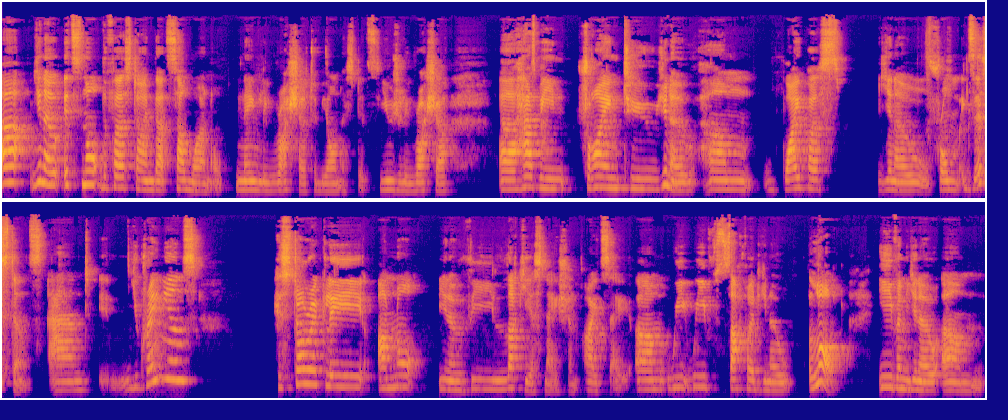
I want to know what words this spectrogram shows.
Uh, you know, it's not the first time that someone, namely Russia, to be honest, it's usually Russia, uh, has been trying to, you know, um, wipe us you know, from existence. And Ukrainians historically are not, you know, the luckiest nation, I'd say. Um, we, we've suffered, you know, a lot. Even, you know, um,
